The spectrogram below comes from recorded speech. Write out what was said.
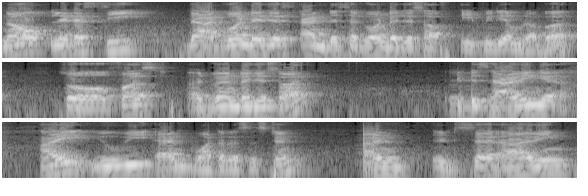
Now let us see the advantages and disadvantages of EPDM rubber. So first advantages are it is having a high UV and water resistant and it's uh, having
